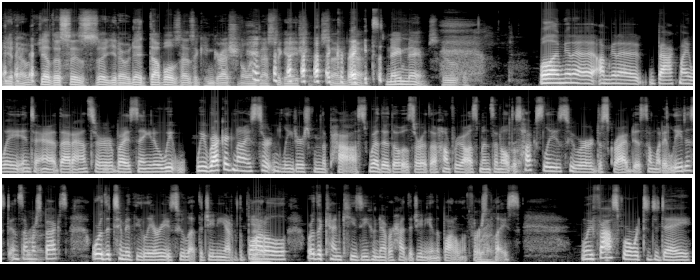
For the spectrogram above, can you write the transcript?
you know, yeah, this is uh, you know it doubles as a congressional investigation. So Great. yeah, name names. Who well, I'm gonna I'm gonna back my way into that answer mm-hmm. by saying, you know, we we recognize certain leaders from the past, whether those are the Humphry Osmonds and Aldous right. Huxleys, who are described as somewhat elitist in some right. respects, or the Timothy Learys who let the genie out of the bottle, yeah. or the Ken Kesey who never had the genie in the bottle in the first right. place. When we fast forward to today,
